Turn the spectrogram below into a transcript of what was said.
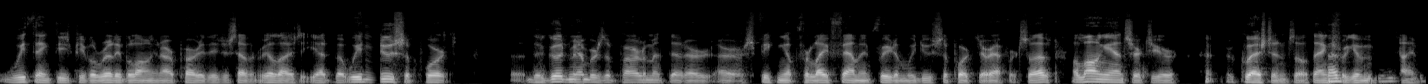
we think these people really belong in our party. They just haven't realized it yet. But we do support the good members of parliament that are, are speaking up for life, family, and freedom. We do support their efforts. So that was a long answer to your question. So thanks that, for giving me time.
